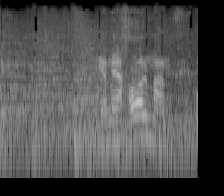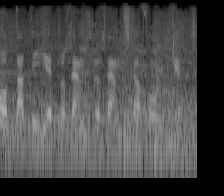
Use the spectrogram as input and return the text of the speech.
det. Jag menar, har man 8-10 procent för svenska folket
